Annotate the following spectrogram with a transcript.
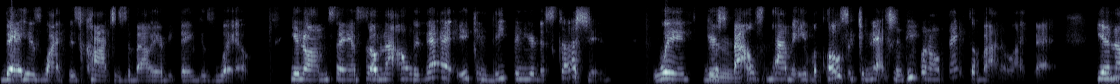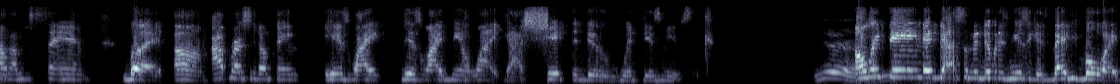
that his wife is conscious about everything as well. You know what I'm saying? So not only that, it can deepen your discussion with your mm-hmm. spouse and have an even closer connection. People don't think about it like that. You know mm-hmm. what I'm saying? But um, I personally don't think his wife, his wife being white, got shit to do with his music. Yeah. Only thing that got something to do with his music is Baby Boy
